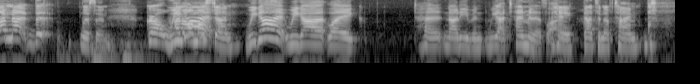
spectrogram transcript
I'm not. The, listen, girl, we I'm got, almost done. We got, we got like, ten, not even. We got ten minutes left. Hey, that's enough time.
